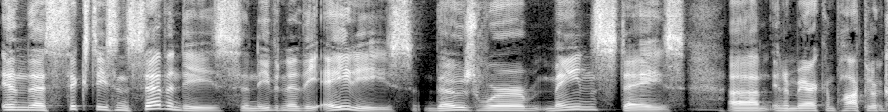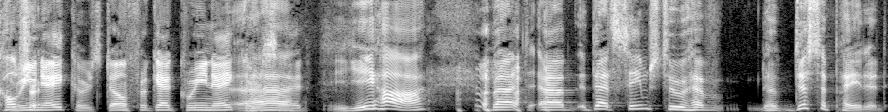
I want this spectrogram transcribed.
In the 60s and 70s, and even in the 80s, those were mainstays um, in American popular culture. Green Acres, don't forget Green Acres. Uh, yeehaw. But uh, that seems to have dissipated.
